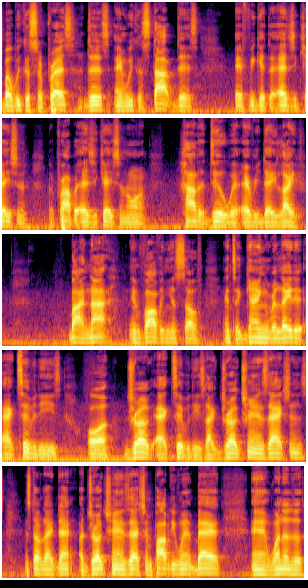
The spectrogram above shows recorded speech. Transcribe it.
But we could suppress this and we could stop this if we get the education, the proper education on how to deal with everyday life by not involving yourself into gang related activities or drug activities like drug transactions and stuff like that. A drug transaction probably went bad, and one of the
